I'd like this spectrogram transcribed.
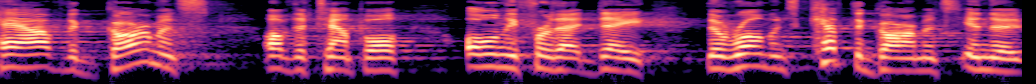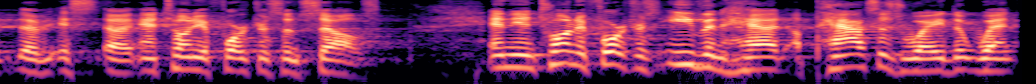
have the garments of the temple only for that day. The Romans kept the garments in the, uh, Antonia Fortress themselves. And the Antonia Fortress even had a passageway that went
